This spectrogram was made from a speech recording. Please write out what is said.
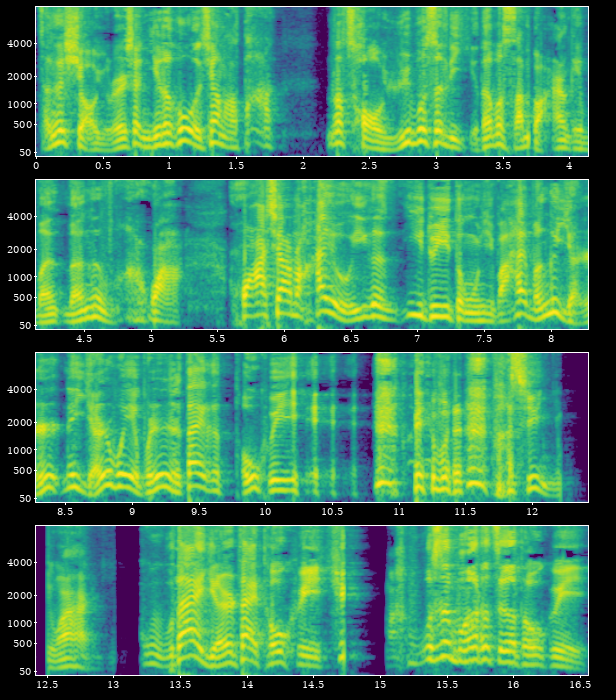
整个小鱼儿像泥乐够子，像老大那草鱼不是里的不什么玩意儿给纹纹个花，花下面还有一个一堆东西，完还纹个人儿，那人儿我也不认识，戴个头盔，我也不是，我去你玩意儿，古代人戴头盔，去不是摩托车头盔。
